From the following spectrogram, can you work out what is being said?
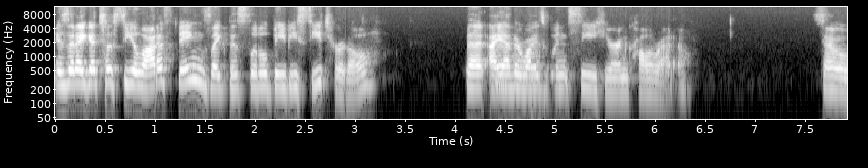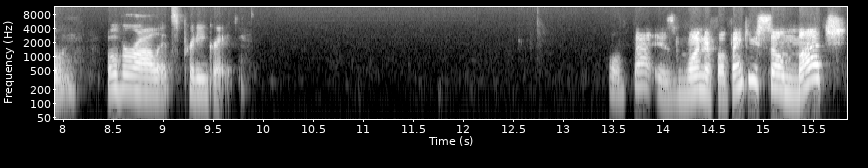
is that I get to see a lot of things like this little baby sea turtle that I otherwise wouldn't see here in Colorado. So overall, it's pretty great. Well, that is wonderful. Thank you so much.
